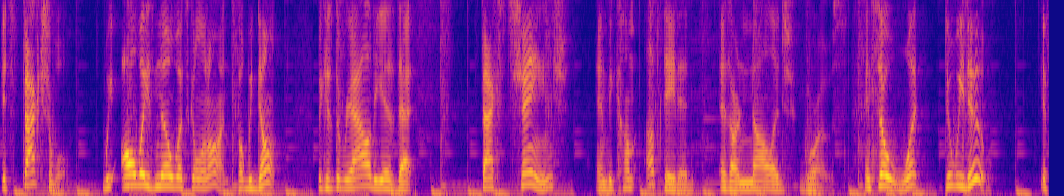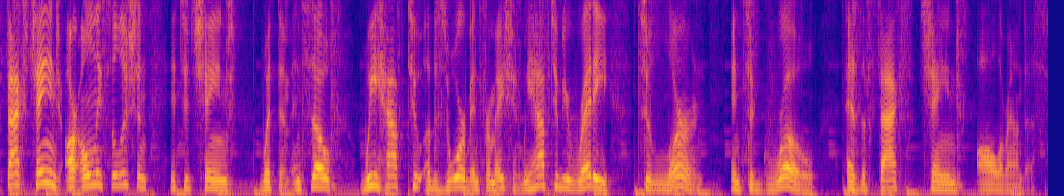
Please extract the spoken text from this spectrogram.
It's factual. We always know what's going on, but we don't. Because the reality is that facts change and become updated as our knowledge grows. And so, what do we do? If facts change, our only solution is to change with them. And so, we have to absorb information. We have to be ready to learn and to grow as the facts change all around us.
